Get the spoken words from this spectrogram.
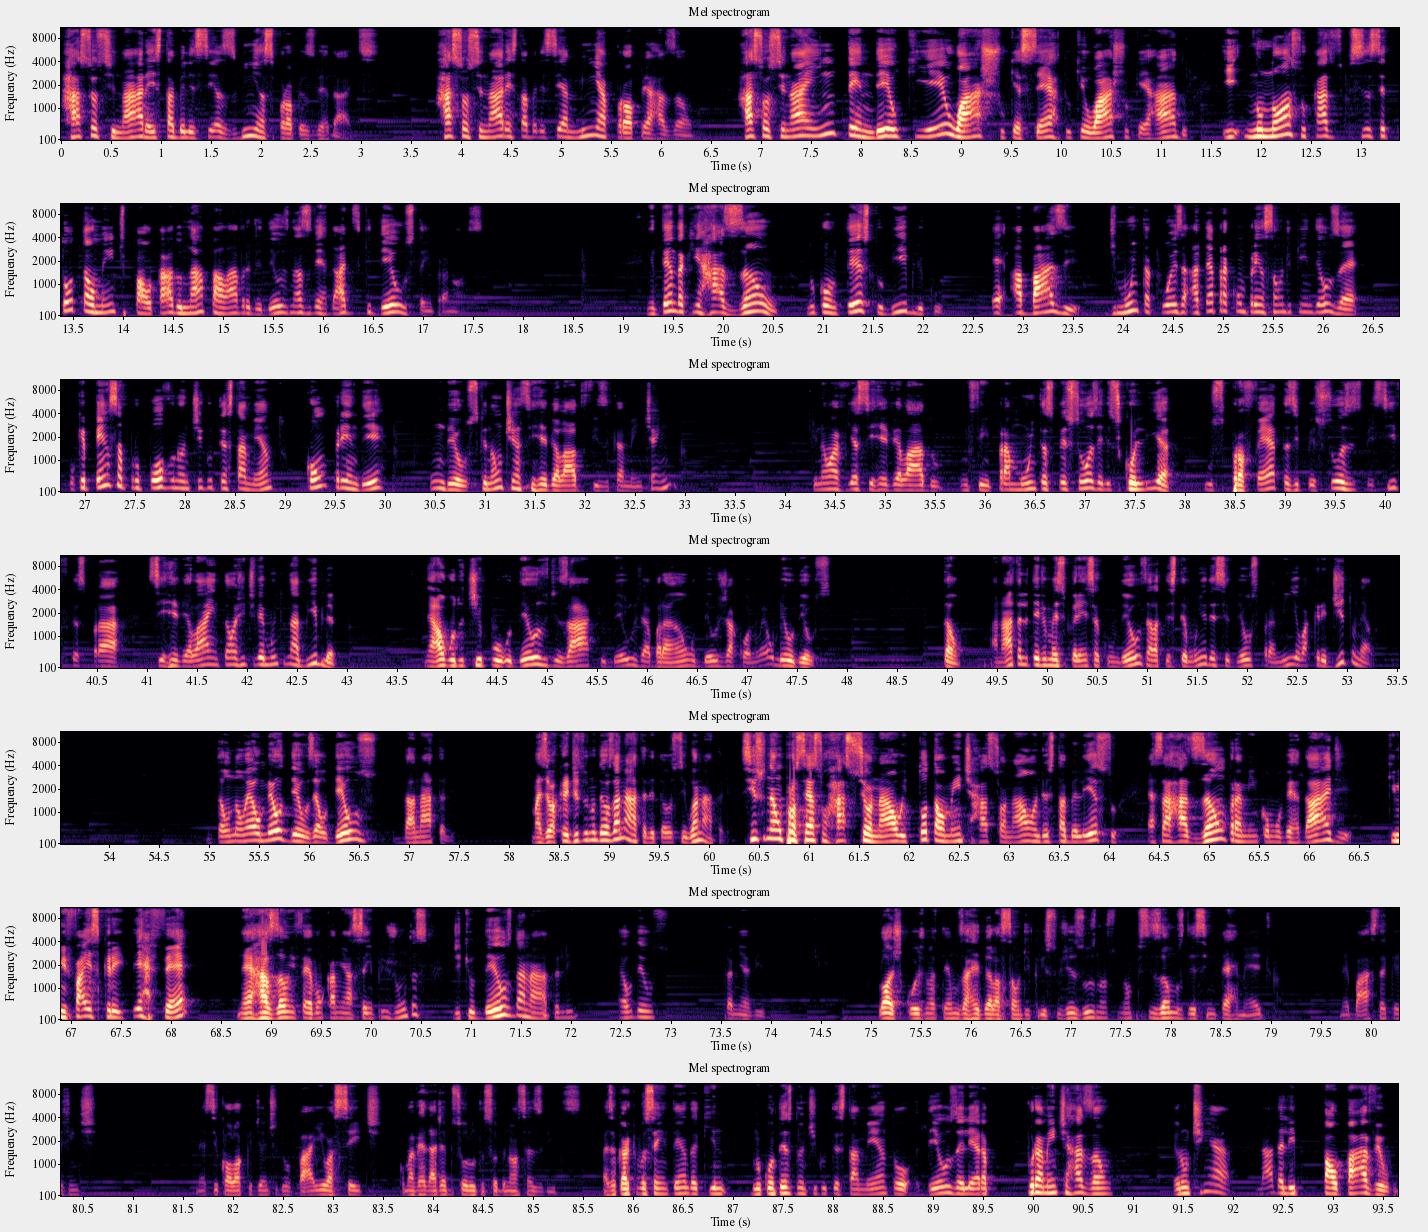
Raciocinar é estabelecer as minhas próprias verdades. Raciocinar é estabelecer a minha própria razão. Raciocinar é entender o que eu acho que é certo, o que eu acho que é errado, e no nosso caso, isso precisa ser totalmente pautado na palavra de Deus, nas verdades que Deus tem para nós. Entenda que razão, no contexto bíblico, é a base de muita coisa, até para a compreensão de quem Deus é. Porque pensa para o povo no Antigo Testamento compreender um Deus que não tinha se revelado fisicamente ainda, que não havia se revelado, enfim, para muitas pessoas, ele escolhia os profetas e pessoas específicas para se revelar. Então a gente vê muito na Bíblia né, algo do tipo o Deus de Isaac, o Deus de Abraão, o Deus de Jacó. Não é o meu Deus. Então, a Nathalie teve uma experiência com Deus, ela testemunha desse Deus para mim, eu acredito nela. Então não é o meu Deus, é o Deus da Nathalie. Mas eu acredito no Deus da Nathalie, então eu sigo a Nathalie. Se isso não é um processo racional e totalmente racional, onde eu estabeleço essa razão para mim como verdade, que me faz crer e ter fé, né, razão e fé vão caminhar sempre juntas, de que o Deus da Natalie é o Deus para minha vida. Lógico, hoje nós temos a revelação de Cristo Jesus, nós não precisamos desse intermédio. Né? Basta que a gente né, se coloque diante do Pai e o aceite como a verdade absoluta sobre nossas vidas. Mas eu quero que você entenda que no contexto do Antigo Testamento, Deus ele era puramente razão. Eu não tinha nada ali palpável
